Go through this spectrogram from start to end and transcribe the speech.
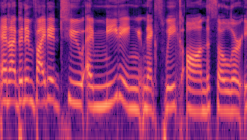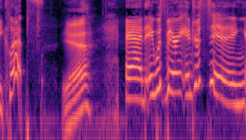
and I've been invited to a meeting next week on the solar eclipse. yeah. And it was very interesting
